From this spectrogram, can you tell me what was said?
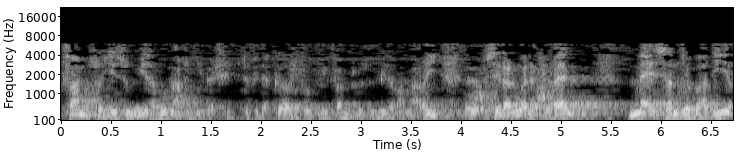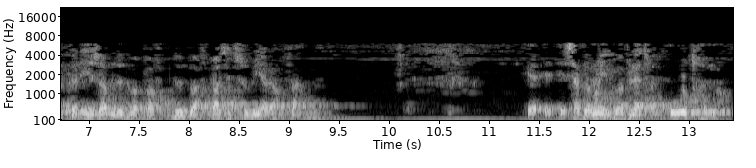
Femmes, soyez soumises à vos maris. Ben, je suis tout à fait d'accord, il faut que les femmes soient soumises à leurs maris. Euh, c'est la loi naturelle, mais ça ne veut pas dire que les hommes ne doivent pas, ne doivent être soumis à leurs femmes. Et, simplement, ils doivent l'être autrement.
